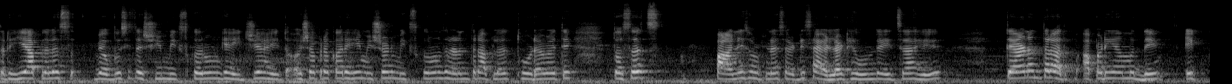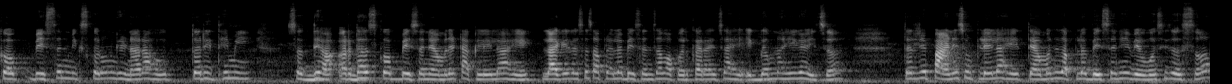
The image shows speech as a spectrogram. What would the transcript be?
तर ही आपल्याला स व्यवस्थित अशी मिक्स करून घ्यायची आहे. तर अशा प्रकारे हे मिश्रण मिक्स करून झाल्यानंतर आपल्याला थोड्या वेळ ते तसंच पाणी सुटण्यासाठी साईडला ठेवून द्यायचं आहे. त्यानंतर आपण यामध्ये एक कप बेसन मिक्स करून घेणार आहोत. तर इथे मी सध्या अर्धाच कप बेसन यामध्ये टाकलेलं आहे. लागेल असंच आपल्याला बेसनचा वापर करायचा आहे. एकदम नाही घ्यायचं. तर जे पाणी सुटलेलं आहे त्यामध्येच आपलं बेसन हे व्यवस्थित असं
